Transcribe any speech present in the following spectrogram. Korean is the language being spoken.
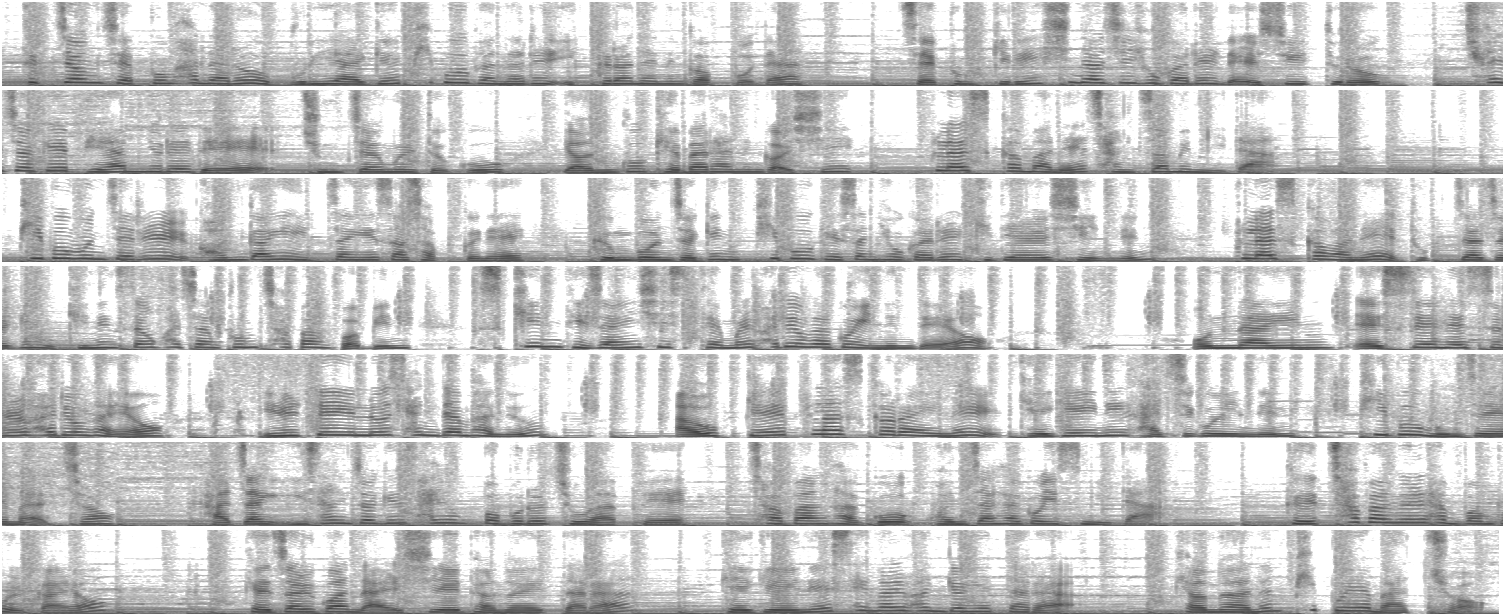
특정 제품 하나로 무리하게 피부 변화를 이끌어내는 것보다 제품끼리 시너지 효과를 낼 수 있도록 최적의 배합률에 대해 중점을 두고 연구 개발하는 것이 플라스커만의 장점입니다. 피부 문제를 건강의 입장에서 접근해 근본적인 피부 개선 효과를 기대할 수 있는 플라스커만의 독자적인 기능성 화장품 처방법인 스킨 디자인 시스템을 활용하고 있는데요. 온라인 SNS를 활용하여 1대1로 상담한 후 9개의 플라스커 라인을 개개인이 가지고 있는 피부 문제에 맞춰 가장 이상적인 사용법으로 조합해 처방하고 권장하고 있습니다. 그 처방을 한번 볼까요? 계절과 날씨의 변화에 따라 개개인의 생활 환경에 따라 변화하는 피부에 맞춰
